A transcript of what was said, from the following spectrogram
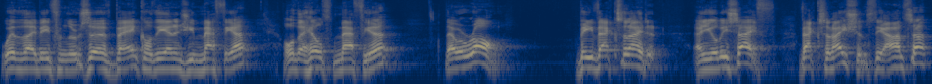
whether they be from the Reserve Bank or the energy mafia or the health mafia, they were wrong. Be vaccinated and you'll be safe. Vaccination's the answer.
